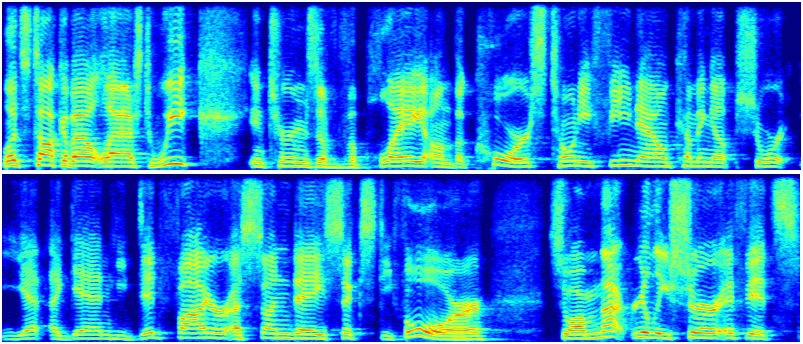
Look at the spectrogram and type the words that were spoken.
Let's talk about last week in terms of the play on the course. Tony Finau coming up short yet again. He did fire a Sunday 64. So I'm not really sure if it's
